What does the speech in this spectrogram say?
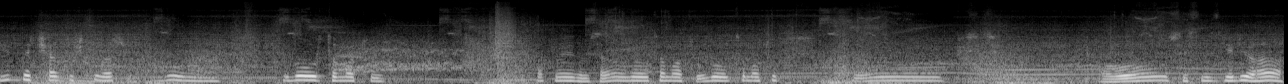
Bir de çarpıştılar. Bu, bu da ortama tur. Bak ne dedim sana? O da ultimatu. O da ultimatu. Oo, pist. Oo, sesiniz geliyor ha.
